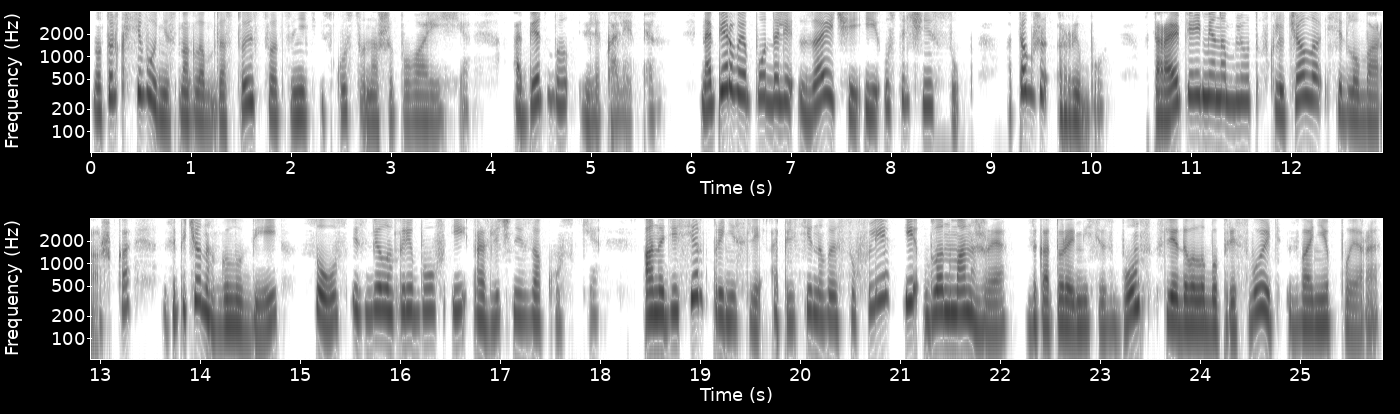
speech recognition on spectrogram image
но только сегодня смогла бы достоинство оценить искусство нашей поварихи. Обед был великолепен. На первое подали заячий и устричный суп, а также рыбу. Вторая перемена блюд включала седло барашка, запеченных голубей, соус из белых грибов и различные закуски. А на десерт принесли апельсиновое суфле и бланманже, за которое миссис Бонс следовало бы присвоить звание пэра.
